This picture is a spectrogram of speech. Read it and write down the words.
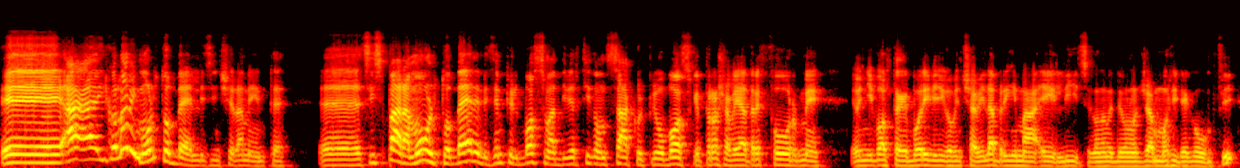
E, ha i colori molto belli, sinceramente. Eh, si spara molto bene. Per esempio, il boss mi ha divertito un sacco. Il primo boss, che però aveva tre forme, e ogni volta che morivi ricominciavi la prima, e lì secondo me devono già morire gonfi.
